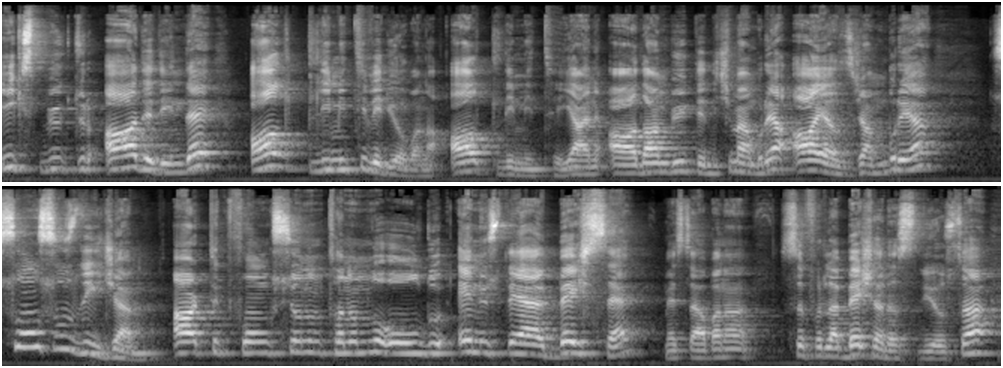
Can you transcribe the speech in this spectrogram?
x büyüktür a dediğinde alt limiti veriyor bana. Alt limiti. Yani a'dan büyük dediği için ben buraya a yazacağım. Buraya sonsuz diyeceğim. Artık fonksiyonun tanımlı olduğu en üst değer 5 ise mesela bana 0 ile 5 arası diyorsa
